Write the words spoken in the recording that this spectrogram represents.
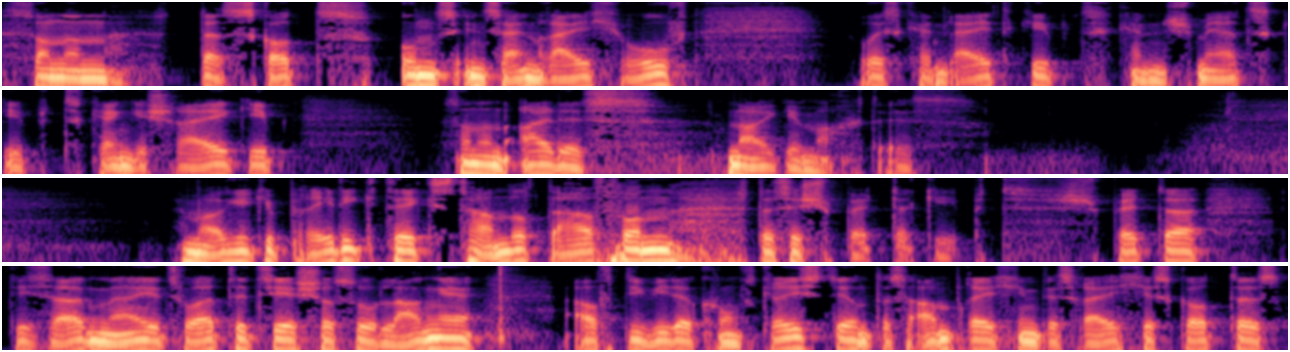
sondern dass Gott uns in sein Reich ruft, wo es kein Leid gibt, keinen Schmerz gibt, kein Geschrei gibt, sondern alles neu gemacht ist. Der morgige Predigtext handelt davon, dass es Spötter gibt. Spötter, die sagen, na, jetzt wartet ihr schon so lange auf die Wiederkunft Christi und das Anbrechen des Reiches Gottes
